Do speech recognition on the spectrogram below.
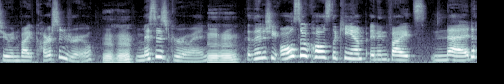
to invite Carson Drew, Mm-hmm. Mrs. Gruen, Mm-hmm. Then she also calls the camp and invites Ned,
